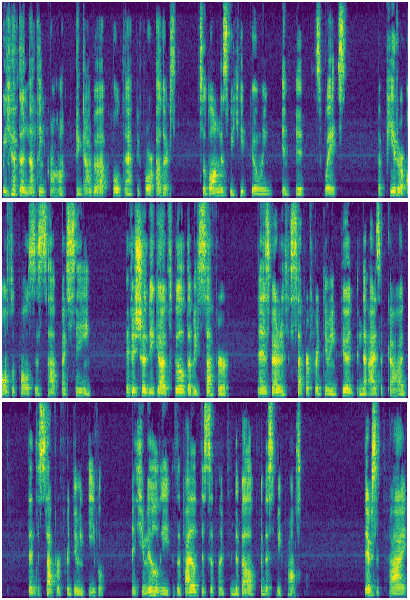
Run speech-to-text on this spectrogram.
We have done nothing wrong, and God will uphold that before others, so long as we keep going in His ways. But Peter also follows this up by saying, If it should be God's will that we suffer, then it is better to suffer for doing good in the eyes of God than to suffer for doing evil, and humility is a vital discipline to develop for this to be possible. There's a tie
